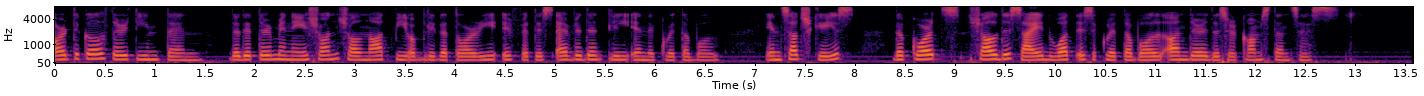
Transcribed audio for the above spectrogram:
Article 1310. The determination shall not be obligatory if it is evidently inequitable. In such case, the courts shall decide what is equitable under the circumstances.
